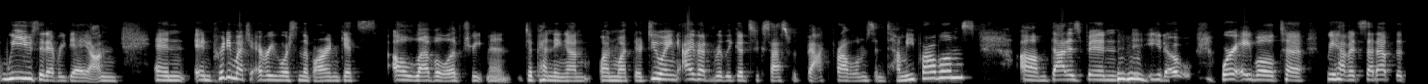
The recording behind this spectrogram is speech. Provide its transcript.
We use it every day on, and and pretty much every horse in the barn gets a level of treatment depending on on what they're doing. I've had really good success with back problems and tummy problems. Um, that has been, mm-hmm. you know, we're able to. We have it set up that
